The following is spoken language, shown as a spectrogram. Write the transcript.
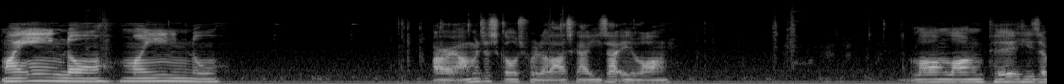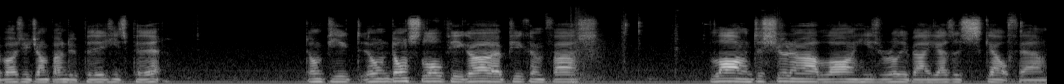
My aim no. My aim no. Alright, I'm gonna just go for the last guy. He's at A long. Long, long pit. He's about to jump onto pit. He's pit. Don't peek. Don't don't slow peek. Gotta peek him fast. Long. Just shoot him out long. He's really bad. He has a scout fam.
